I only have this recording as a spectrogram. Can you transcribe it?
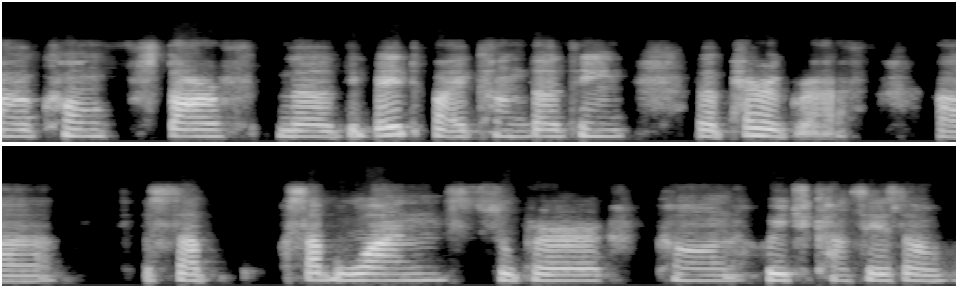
uh, uh, start the debate by conducting the paragraph uh, sub sub one super con, which consists of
